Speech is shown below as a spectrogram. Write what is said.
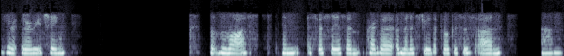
They're reaching the lost and especially as I'm part of a, a ministry that focuses on um,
